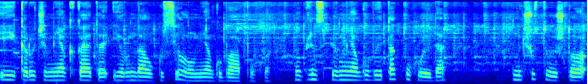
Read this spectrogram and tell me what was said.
И, короче, меня какая-то ерунда укусила, у меня губа опухла. Ну, в принципе, у меня губы и так пухлые, да. Но чувствую, что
